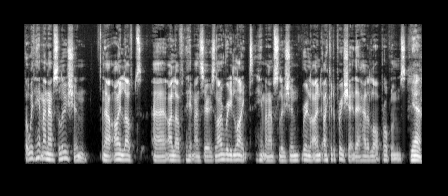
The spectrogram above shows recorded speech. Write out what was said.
But with Hitman Absolution, now I loved, uh, I loved the Hitman series and I really liked Hitman Absolution. Really, I, I could appreciate that it had a lot of problems. Yeah.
